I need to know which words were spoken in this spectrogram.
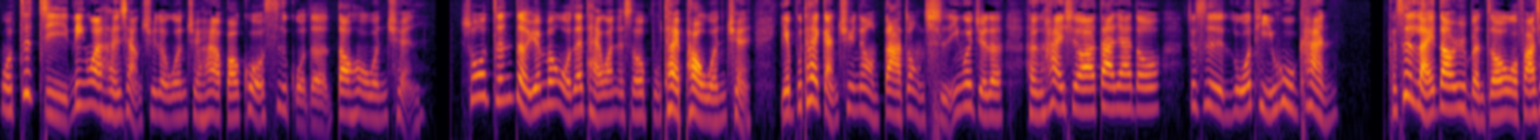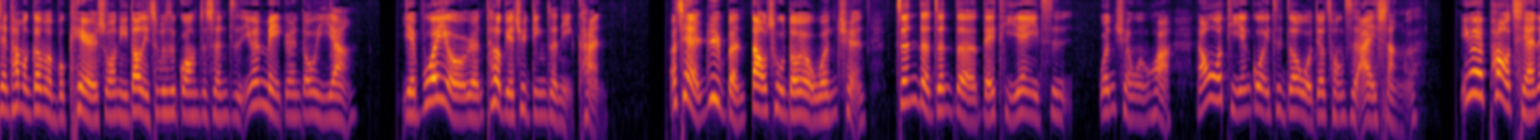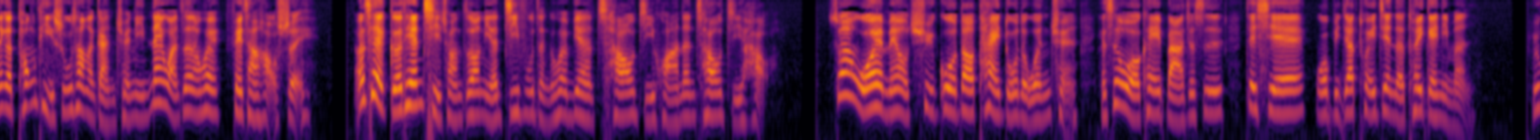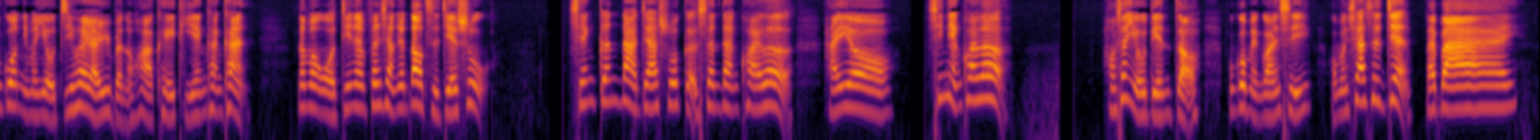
我自己另外很想去的温泉，还有包括四国的道后温泉。说真的，原本我在台湾的时候不太泡温泉，也不太敢去那种大众池，因为觉得很害羞啊，大家都就是裸体互看。可是来到日本之后，我发现他们根本不 care 说你到底是不是光着身子，因为每个人都一样，也不会有人特别去盯着你看。而且日本到处都有温泉，真的真的得体验一次温泉文化。然后我体验过一次之后，我就从此爱上了。因为泡起来那个通体舒畅的感觉，你那晚真的会非常好睡，而且隔天起床之后，你的肌肤整个会变得超级滑嫩、超级好。虽然我也没有去过到太多的温泉，可是我可以把就是这些我比较推荐的推给你们。如果你们有机会来日本的话，可以体验看看。那么我今天的分享就到此结束，先跟大家说个圣诞快乐，还有新年快乐。好像有点早，不过没关系，我们下次见，拜拜。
